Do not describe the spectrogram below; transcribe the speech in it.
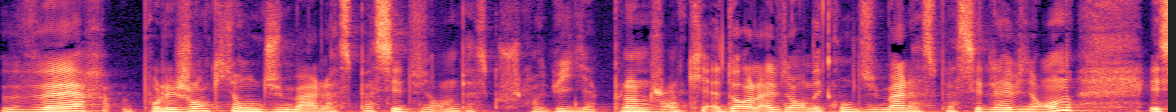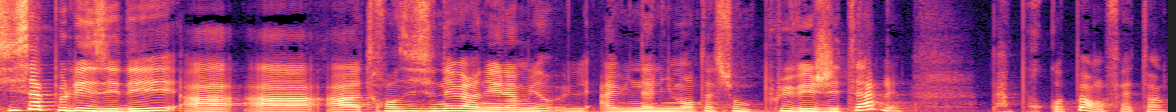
vers pour les gens qui ont du mal à se passer de viande, parce qu'aujourd'hui, il y a plein de gens qui adorent la viande et qui ont du mal à se passer de la viande. Et si ça peut les aider à, transitionner vers une, alimentation plus végétale, bah pourquoi pas en fait. Hein.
